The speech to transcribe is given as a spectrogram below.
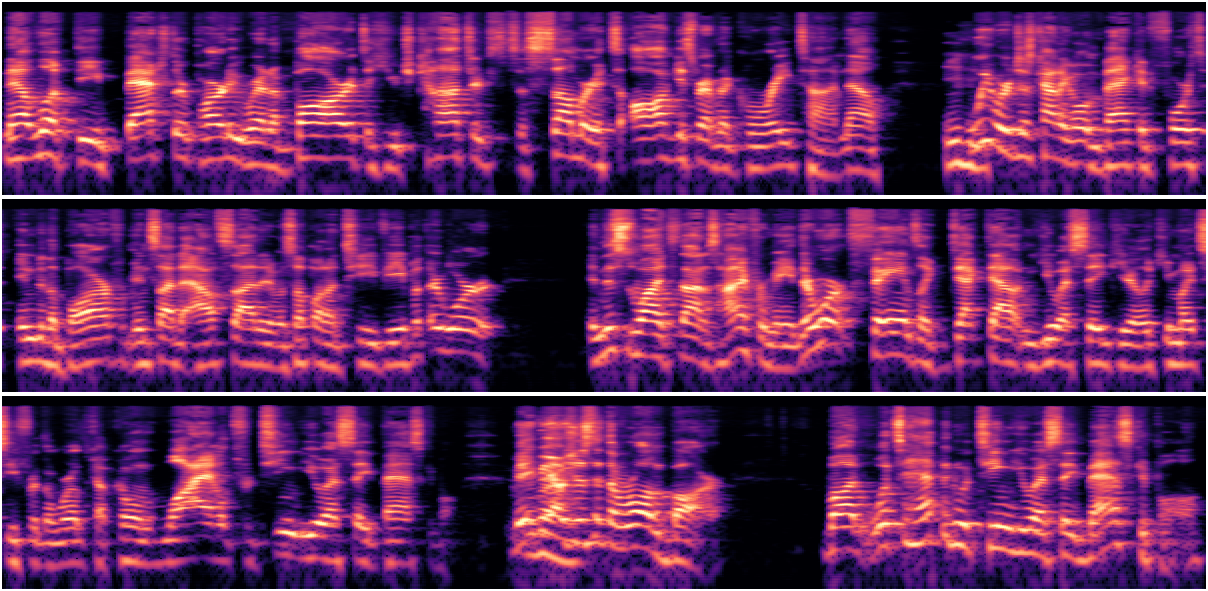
Now, look, the bachelor party, we're at a bar. It's a huge concert. It's a summer. It's August. We're having a great time. Now, Mhm. we were just kind of going back and forth into the bar from inside to outside, and it was up on a TV, but there were, and this is why it's not as high for me. There weren't fans like decked out in USA gear like you might see for the World Cup going wild for Team USA basketball. Maybe I was just at the wrong bar. But what's happened with Team USA basketball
